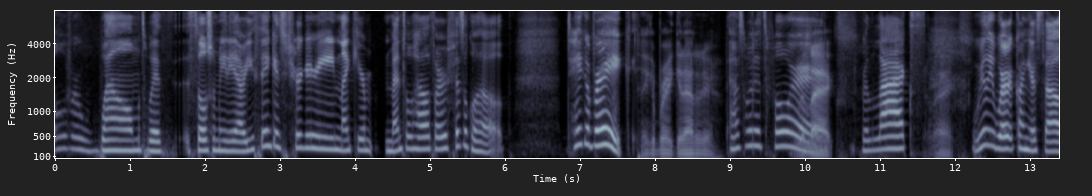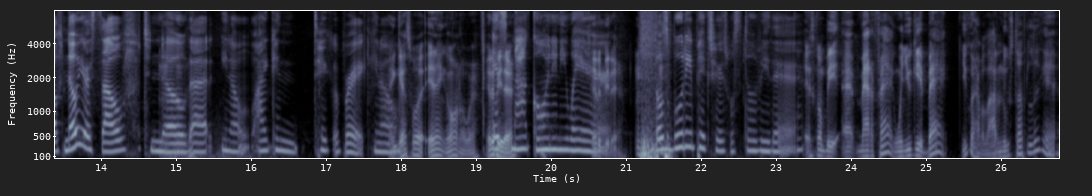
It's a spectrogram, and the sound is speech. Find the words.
overwhelmed with social media, or you think it's triggering like your mental health or physical health, take a break. take a break. Get out of there. That's what it's for. Relax. Relax. Relax. Really work on yourself. Know yourself to know Mm-hmm. that you know I can take a break. You know, And guess what? It ain't going nowhere. It'll it's be there. It's not going anywhere. It'll be there. Those booty pictures will still be there. It's gonna be. Matter of fact, when you get back, you gonna have a lot of new stuff to look at.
